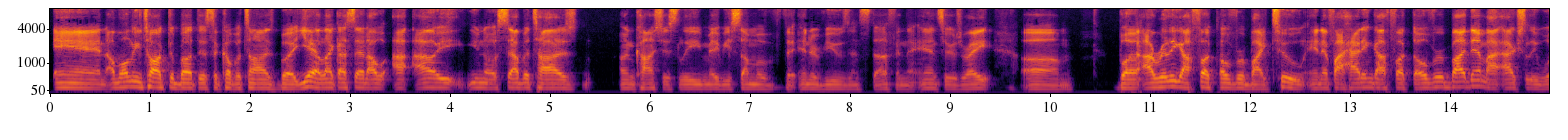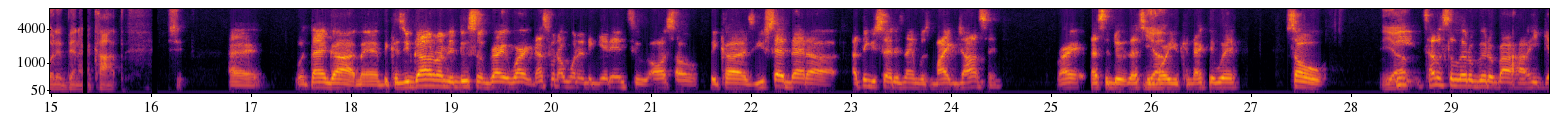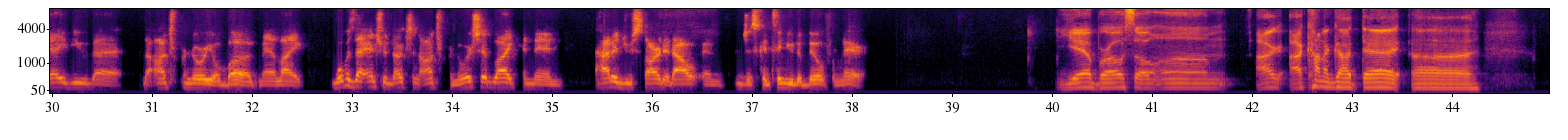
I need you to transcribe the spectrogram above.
and I've only talked about this a couple times, but yeah, like I said, I, I, I you know sabotaged unconsciously maybe some of the interviews and stuff and the answers, right? Um, but I really got fucked over by two. And if I hadn't got fucked over by them, I actually would have been a cop. Hey, well, thank God, man, because you got on to do some great work. That's what I wanted to get into also, because you said that uh I think you said his name was Mike Johnson, right? That's the dude, that's the yep. boy you connected with. So yeah, tell us a little bit about how he gave you that the entrepreneurial bug, man. Like, what was that introduction to entrepreneurship like? And then how did you start it out and just continue to build from there? Yeah, bro. So um I I kind of got that uh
